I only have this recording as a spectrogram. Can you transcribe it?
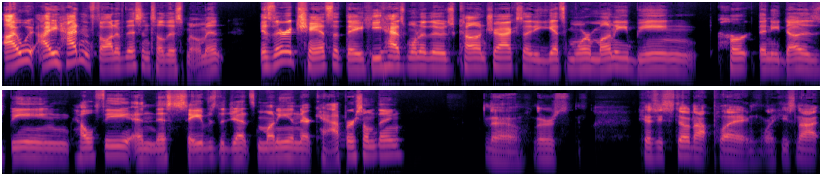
I would I hadn't thought of this until this moment. Is there a chance that they he has one of those contracts that he gets more money being hurt than he does being healthy and this saves the Jets money in their cap or something? no, there's because he's still not playing. Like he's not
